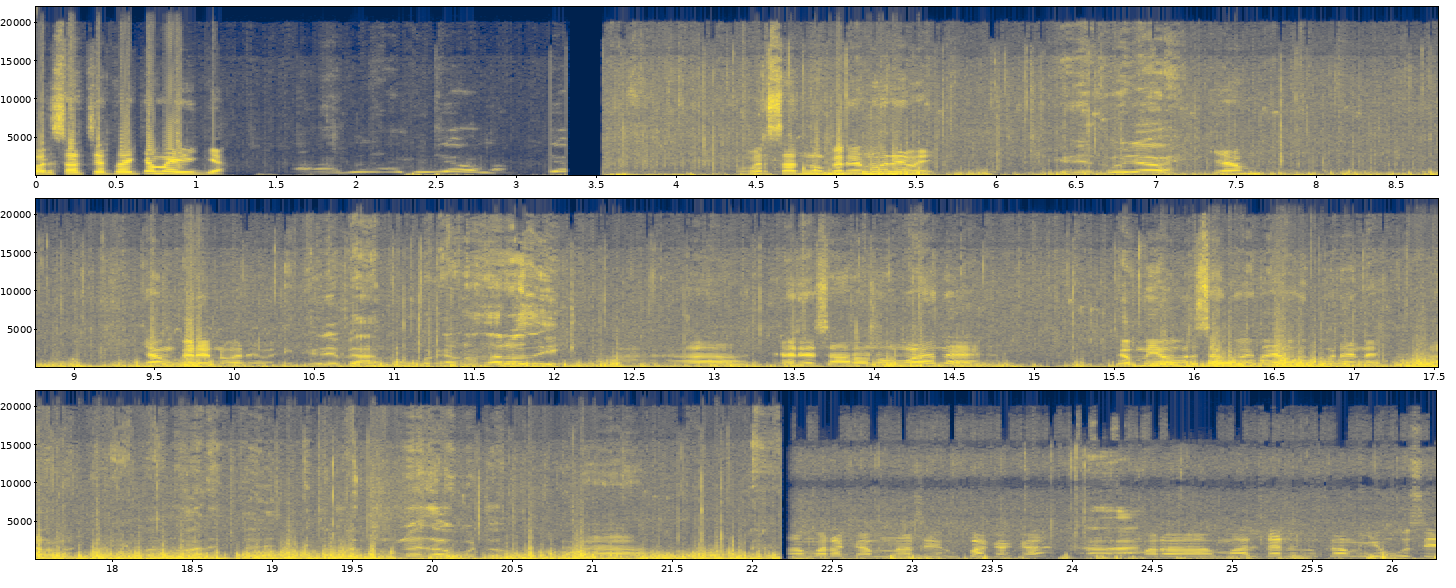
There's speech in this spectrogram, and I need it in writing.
વરસાદ છે તો કેમ આવી ગયા? વરસાદનું ઘરે નો રેવાય ઘરે કેમ? કેમ ઘરે નો રેવાય ઘરે સારો હા ઘરે સારો નો મળે ને. ગમે એવો વરસાદ હોય તો આવવું પડે ને અમારા ગામના છે રૂપા કાકા. અમારા માલધારીનું કામ એવું છે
